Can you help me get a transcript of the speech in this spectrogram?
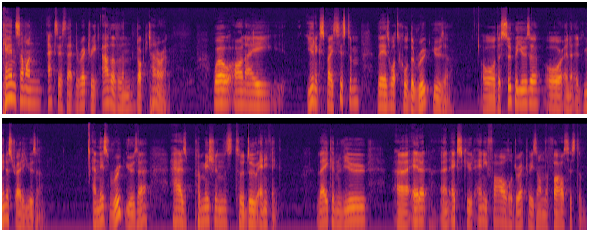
Can someone access that directory other than Dr. Tanarak? Well, on a Unix-based system, there's what's called the root user, or the super user, or an administrator user. And this root user has permissions to do anything. They can view, uh, edit, and execute any files or directories on the file system.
